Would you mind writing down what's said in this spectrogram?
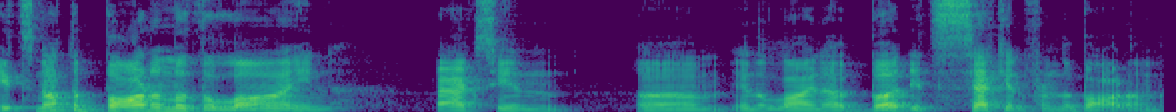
It's not the bottom of the line Axion um, in the lineup, but it's second from the bottom.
